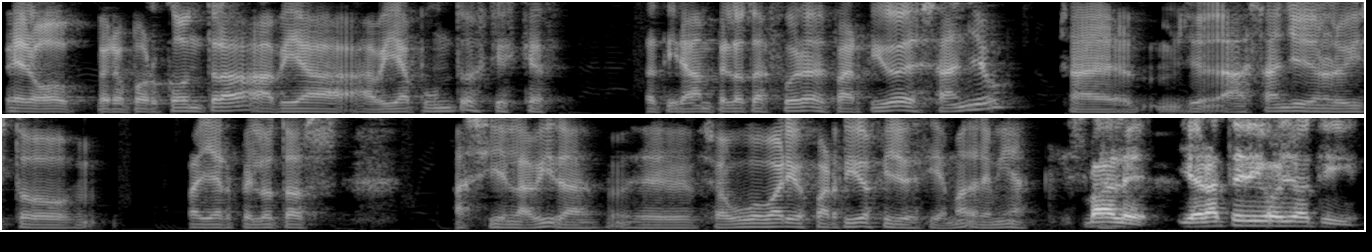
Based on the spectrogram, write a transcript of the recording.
pero, pero por contra había, había puntos que es que la tiraban pelotas fuera del partido de Sancho. O sea, a Sancho yo no lo he visto fallar pelotas así en la vida. Eh, o sea, hubo varios partidos que yo decía, madre mía. Vale, y ahora te digo yo a ti,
